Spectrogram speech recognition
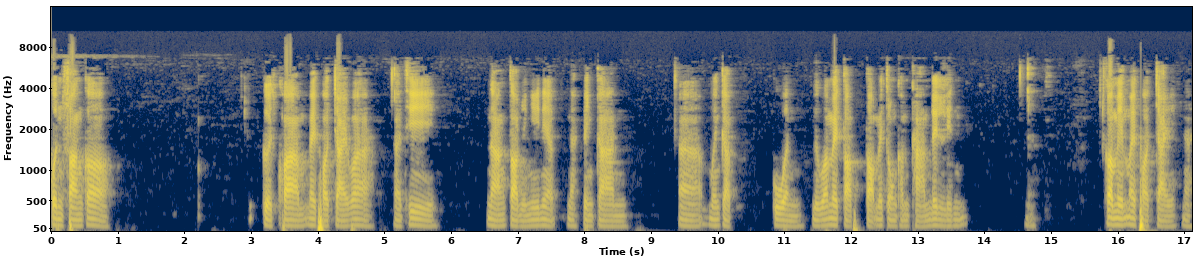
คนฟังก็ เกิดความไม่พอใจว่าที่นางตอบอย่างนี้เนี่ยนะเป็นการเหมือนกับกวน หรือว่าไม่ตอบตอบไม่ตรงคำถามเล่นลิ้นนะก็ไม่ไม่พอใจนะ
